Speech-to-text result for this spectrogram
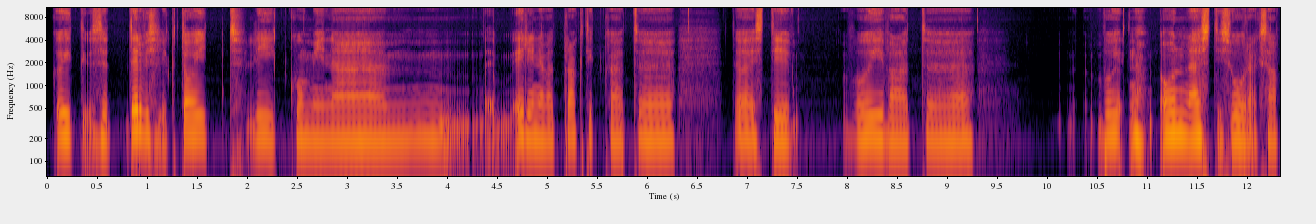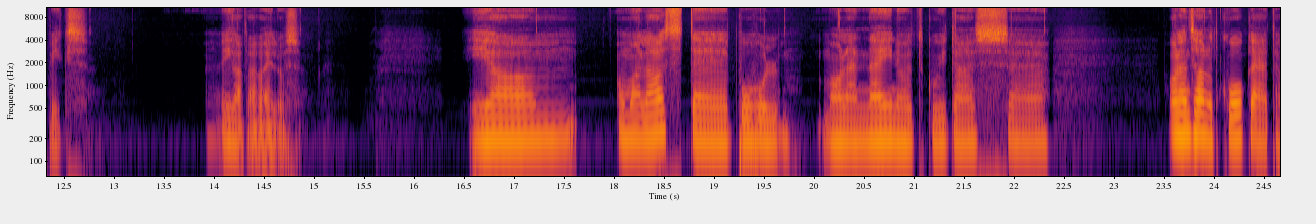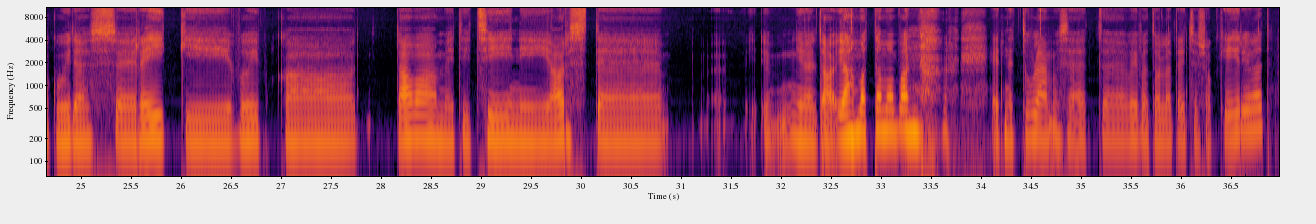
kõik see tervislik toit, liikumine, erinevad praktikad tõesti võivad või noh, on hästi suureks abiks igapäevaelus ja mm, oma laste puhul ma olen näinud, kuidas äh, olen saanud kogeda, kuidas Reiki võib ka tavameditsiini arste äh, nii-öelda jahmatama panna et need tulemused äh, võivad olla täitsa šokeerivad.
